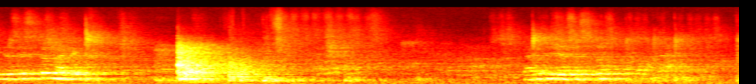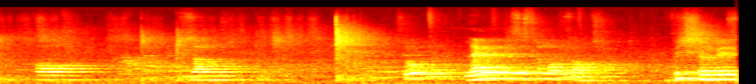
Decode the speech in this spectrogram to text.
is a systematic language is a system of sound. So, language is a system of sounds which conveys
